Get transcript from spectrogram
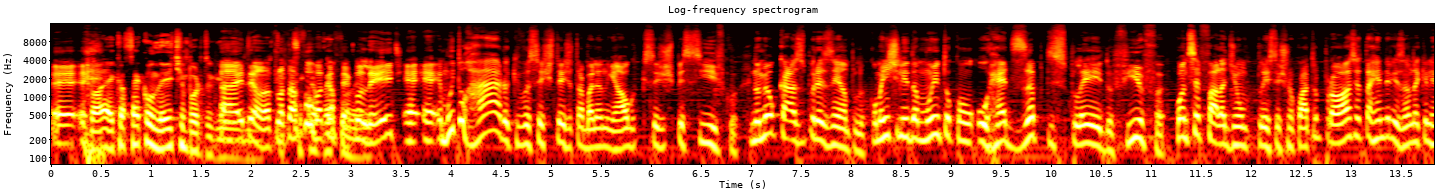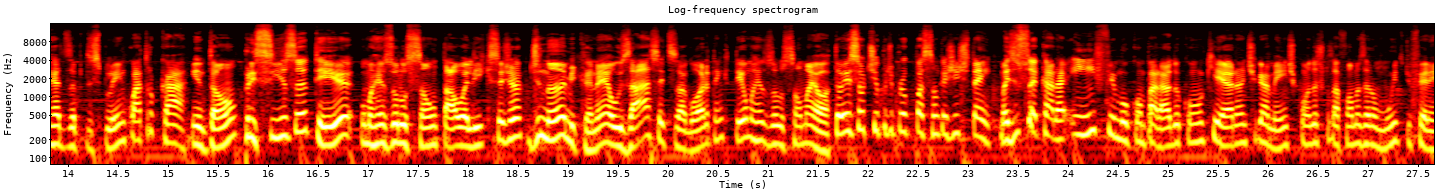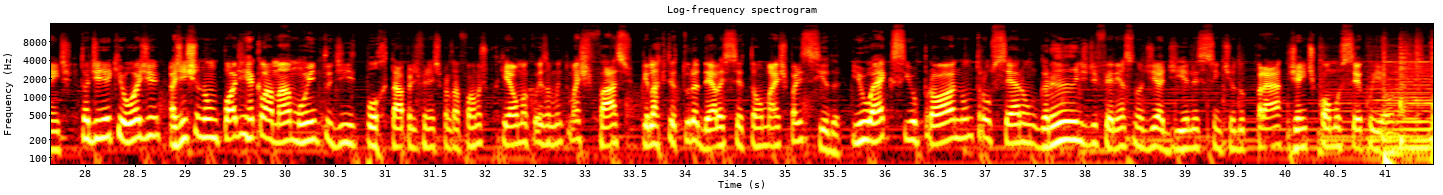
é. é café com leite em português. Ah, então, a plataforma café, café, com leite. leite. É, é, é muito raro que você esteja trabalhando em algo que seja específico. No meu caso, por exemplo, como a gente lida muito com o heads-up display do FIFA, quando você fala de um PlayStation 4 Pro, você está renderizando aquele heads-up display em 4K. Então, precisa ter uma resolução tal ali que seja dinâmica, né? Os assets agora tem que ter uma resolução maior. Então, esse é o tipo de preocupação que a gente tem. Mas isso é, cara, ínfimo comparado com o que era antigamente, quando as plataformas eram muito diferentes. Então, eu diria que hoje a gente não pode reclamar muito de portar para diferentes plataformas, porque é uma coisa muito mais fácil pela arquitetura delas ser tão mais parecida. E o X e o Pro não trouxeram grande diferença no dia a dia nesse sentido pra gente como o Seco e eu. Bom,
